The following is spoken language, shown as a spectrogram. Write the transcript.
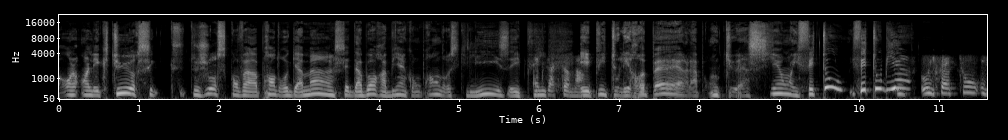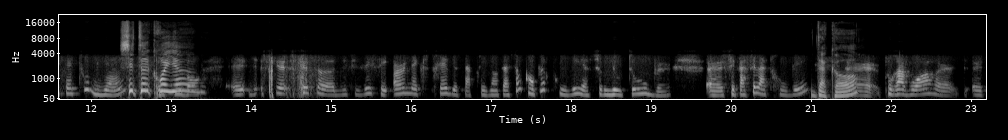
en, lecture, c'est toujours ce qu'on va apprendre aux gamins, c'est d'abord à bien comprendre ce qu'ils lisent, et puis, et puis tous les repères, la ponctuation, il fait tout, il fait tout bien. Oui, il fait tout, il fait tout bien. C'est incroyable. Euh, ce, que, ce que ça a diffusé, c'est un extrait de sa présentation qu'on peut retrouver euh, sur YouTube. Euh, c'est facile à trouver. D'accord. pour avoir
